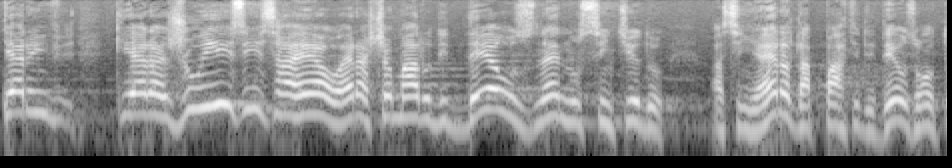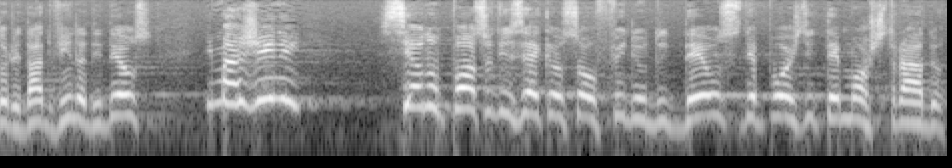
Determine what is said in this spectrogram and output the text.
que era, que era juiz em Israel, era chamado de Deus, né, no sentido, assim, era da parte de Deus, uma autoridade vinda de Deus, imagine se eu não posso dizer que eu sou filho de Deus depois de ter mostrado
